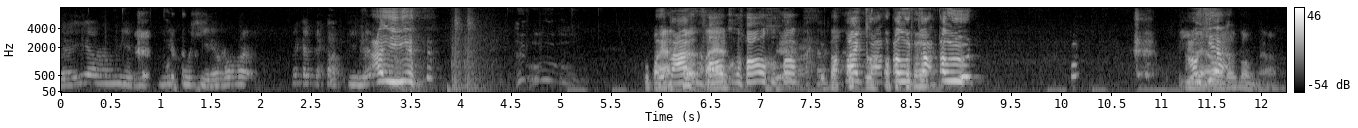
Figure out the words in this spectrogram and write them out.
เลยเยี่ยมันเห็นกูขี่ในรถแบบไม่เคยจะขับขี่เลยไอ้เหี้ยกูไปไปมาไปกูพอกูพอกูพอเอาไปเกาะตูดเกาะตูด เอาเหี้ย ต้องส่งนะรถรถรถแม่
